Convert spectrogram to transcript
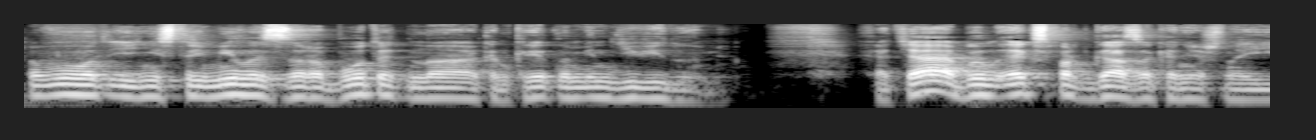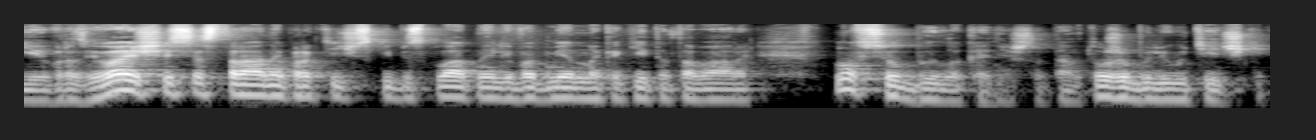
вот, и не стремилась заработать на конкретном индивидууме. Хотя был экспорт газа, конечно, и в развивающиеся страны практически бесплатно или в обмен на какие-то товары. Ну, все было, конечно, там тоже были утечки.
